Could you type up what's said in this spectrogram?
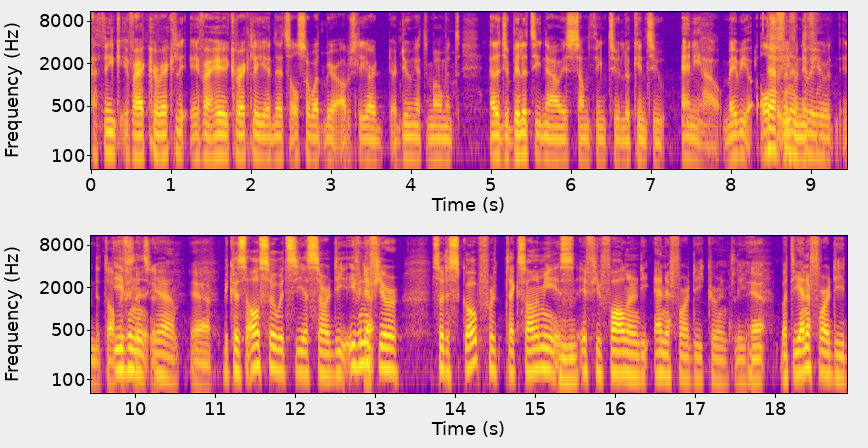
I think if I correctly, if I hear it correctly, and that's also what we're obviously are, are doing at the moment. Eligibility now is something to look into anyhow. Maybe also even if you're in the top. even uh, yeah, yeah, because also with CSRD, even if you're so the scope for taxonomy is Mhm. if you fall under the NFRD currently, yeah, but the NFRD,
